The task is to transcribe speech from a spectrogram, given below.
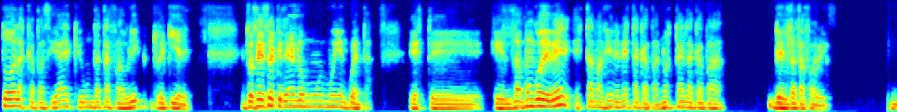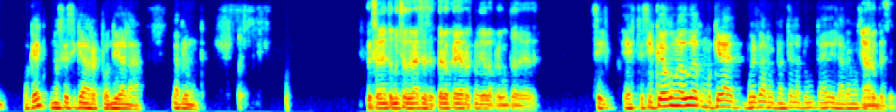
todas las capacidades que un Data Fabric requiere. Entonces eso hay que tenerlo muy, muy en cuenta. Este, el MongoDB está más bien en esta capa, no está en la capa del Data Fabric. ¿Ok? No sé si queda respondida la, la pregunta. Excelente, muchas gracias. Espero que haya respondido la pregunta de. Sí, este, si quedó con una duda, como quiera, vuelve a replantear la pregunta y la vemos. Claro que sí.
